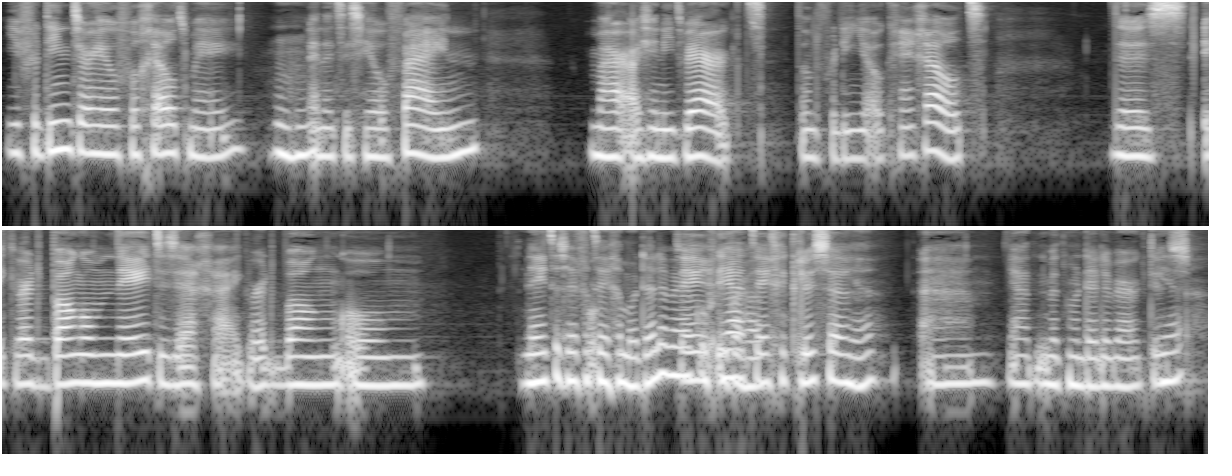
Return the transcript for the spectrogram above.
je verdient er heel veel geld mee. Mhm. En het is heel fijn. Maar als je niet werkt, dan verdien je ook geen geld. Dus ik werd bang om nee te zeggen. Ik werd bang om Nee te zeggen Voor- tegen modellenwerk of ja, tegen klussen. Ja. Ehm, ja, met modellenwerk dus. Ja.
